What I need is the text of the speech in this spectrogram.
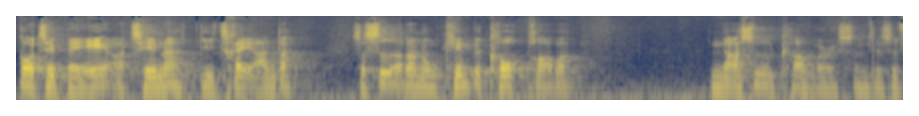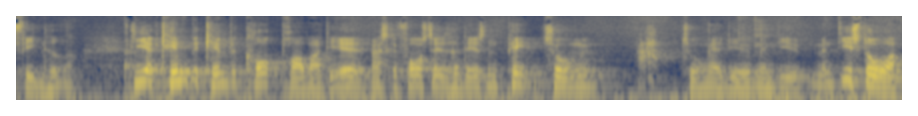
går tilbage og tænder de tre andre, så sidder der nogle kæmpe korkpropper, nozzle covers, som det så fint hedder. De her kæmpe, kæmpe korkpropper, de er, man skal forestille sig, det er sådan pænt tunge, ah, tunge er de, men de, men de er store.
